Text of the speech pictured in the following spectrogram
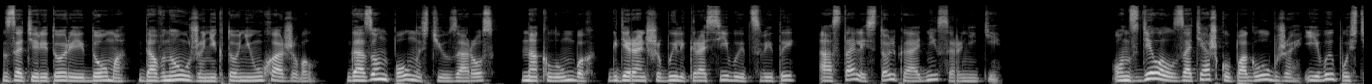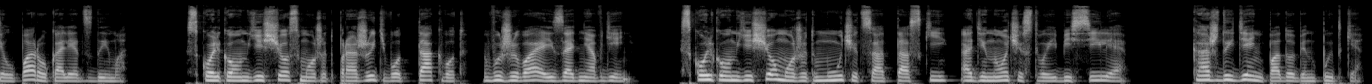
За территорией дома давно уже никто не ухаживал. Газон полностью зарос. На клумбах, где раньше были красивые цветы, Остались только одни сорняки. Он сделал затяжку поглубже и выпустил пару колец дыма. Сколько он еще сможет прожить вот так вот, выживая изо дня в день? Сколько он еще может мучиться от тоски, одиночества и бессилия? Каждый день подобен пытке.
